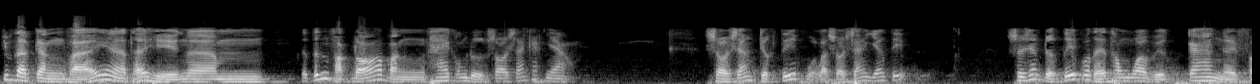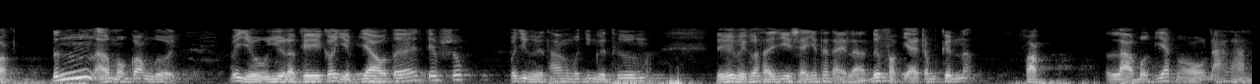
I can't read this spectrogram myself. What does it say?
Chúng ta cần phải à, thể hiện cái tính phật đó bằng hai con đường soi sáng khác nhau. Soi sáng trực tiếp hoặc là soi sáng gián tiếp. Soi sáng trực tiếp có thể thông qua việc ca nghệ phật tính ở mỗi con người. Ví dụ như là khi có dịp giao tế, tiếp xúc với những người thân, với những người thương thì quý vị có thể chia sẻ như thế này là đức phật dạy trong kinh đó phật là bậc giác ngộ đã thành.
